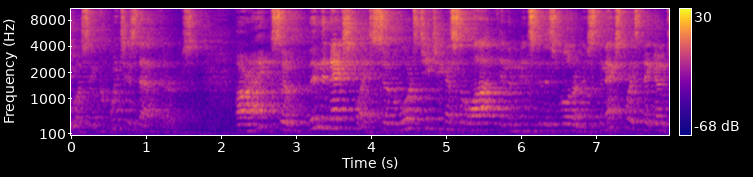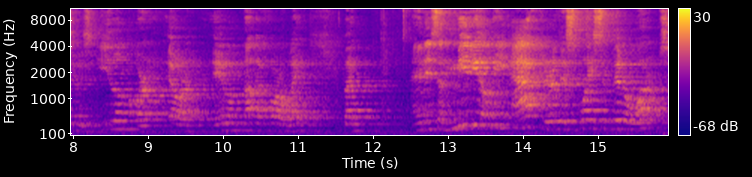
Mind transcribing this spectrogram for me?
to us and quenches that thirst. All right, so then the next place. So the Lord's teaching us a lot in the midst of this wilderness. The next place they go to is Elam or, or Elim, not that far away. But and it's immediately after this place of bitter waters.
